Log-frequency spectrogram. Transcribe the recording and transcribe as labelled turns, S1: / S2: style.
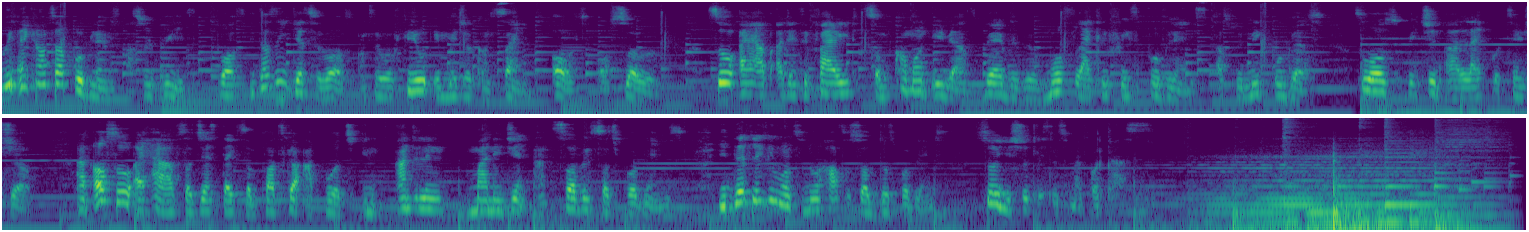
S1: We encounter problems as we breathe, but it doesn't get to us until we feel a major concern, hurt, or sorrow. So, I have identified some common areas where we will most likely face problems as we make progress towards reaching our life potential. And also, I have suggested some practical approach in handling, managing, and solving such problems. You definitely want to know how to solve those problems, so you should listen to my podcast.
